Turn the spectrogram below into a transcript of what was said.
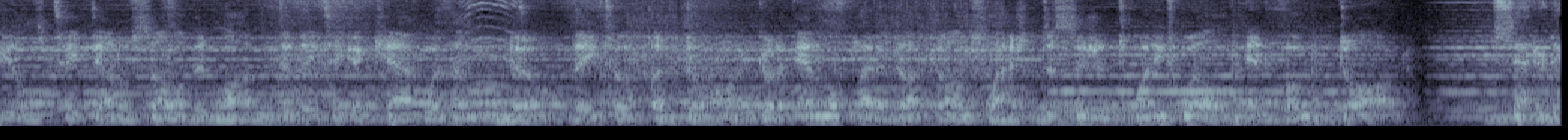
SEALs take down Osama bin Laden, did they take a cat with them? No, they took a dog. Go to animalplanet.com slash decision 2012 and vote dog. Saturday.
